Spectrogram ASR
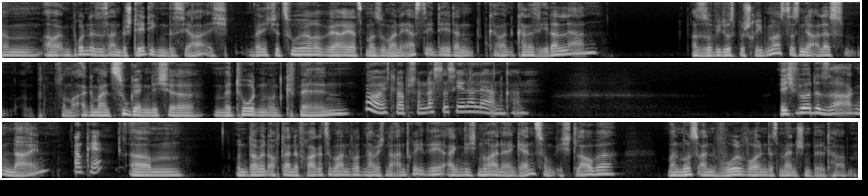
ähm, aber im Grunde ist es ein bestätigendes Ja. Ich, wenn ich dir zuhöre, wäre jetzt mal so meine erste Idee, dann kann, kann es jeder lernen. Also so wie du es beschrieben hast, das sind ja alles sagen wir, allgemein zugängliche Methoden und Quellen. Ja, ich glaube schon, dass das jeder lernen kann. Ich würde sagen, nein. Okay. Ähm, und damit auch deine Frage zu beantworten, habe ich eine andere Idee, eigentlich nur eine Ergänzung. Ich glaube, man muss ein wohlwollendes Menschenbild haben.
